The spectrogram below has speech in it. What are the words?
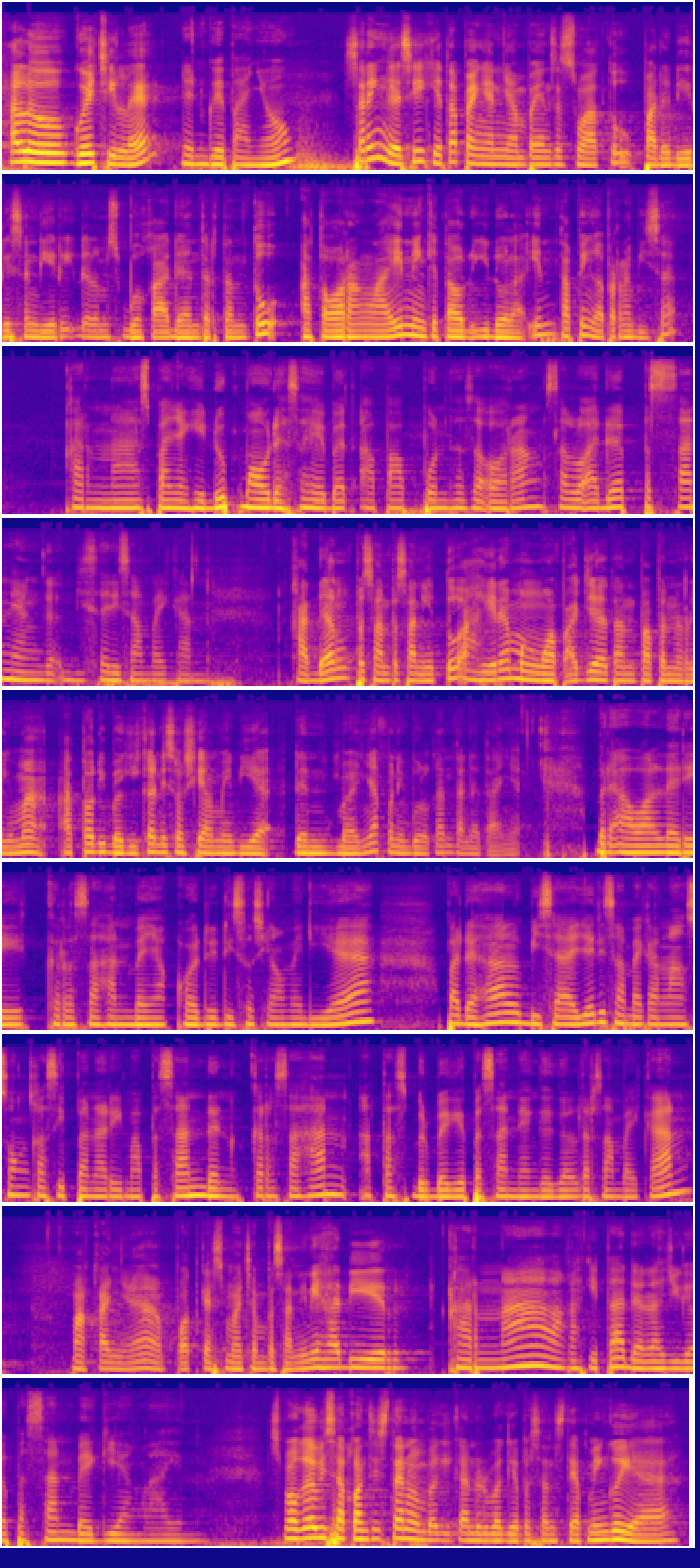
Halo, gue Cile. Dan gue Panyo. Sering gak sih kita pengen nyampein sesuatu pada diri sendiri dalam sebuah keadaan tertentu atau orang lain yang kita udah idolain tapi gak pernah bisa? Karena sepanjang hidup mau udah sehebat apa pun seseorang selalu ada pesan yang gak bisa disampaikan. Kadang pesan-pesan itu akhirnya menguap aja tanpa penerima atau dibagikan di sosial media dan banyak menimbulkan tanda tanya. Berawal dari keresahan banyak kode di sosial media, padahal bisa aja disampaikan langsung ke si penerima pesan dan keresahan atas berbagai pesan yang gagal tersampaikan. Makanya podcast macam pesan ini hadir. Karena langkah kita adalah juga pesan bagi yang lain. Semoga bisa konsisten membagikan berbagai pesan setiap minggu ya.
